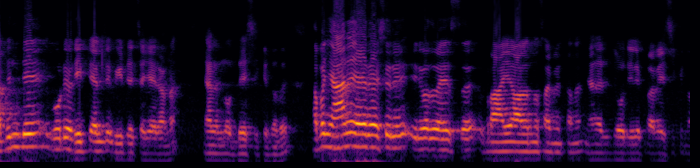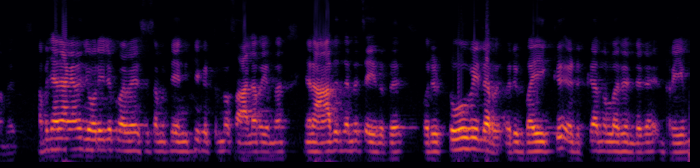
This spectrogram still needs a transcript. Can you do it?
അതിന്റെ കൂടി ഡീറ്റെയിൽഡ് വീഡിയോ ചെയ്യാനാണ് ഞാൻ ഇന്ന് ഉദ്ദേശിക്കുന്നത്. അപ്പൊ ഞാൻ ഏകദേശം ഒരു ഇരുപത് വയസ്സ് പ്രായമാകുന്ന സമയത്താണ് ഞാൻ ഒരു ജോലിയിൽ പ്രവേശിക്കുന്നത്. അപ്പൊ ഞാൻ അങ്ങനെ ജോലിയിൽ പ്രവേശിച്ച സമയത്ത് എനിക്ക് കിട്ടുന്ന സാലറി എന്ന് ഞാൻ ആദ്യം തന്നെ ചെയ്തത് ഒരു ടൂ വീലർ ഒരു ബൈക്ക് എടുക്കുക എന്നുള്ളൊരു എന്റെ ഡ്രീം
